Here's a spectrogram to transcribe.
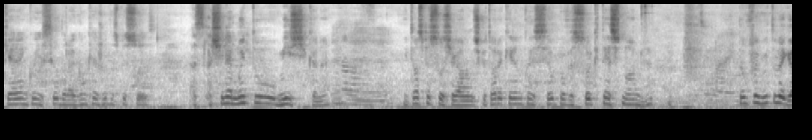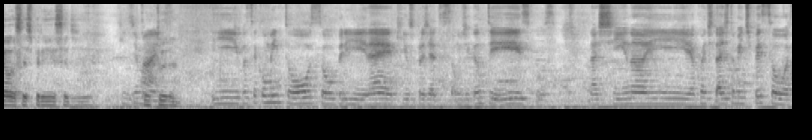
querem conhecer o dragão que ajuda as pessoas. A, a China é muito mística, né? Então as pessoas chegavam no escritório querendo conhecer o professor que tem esse nome. Né? Demais. Então foi muito legal essa experiência de cultura. E você comentou sobre né, que os projetos são gigantescos na China e a quantidade também de pessoas.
